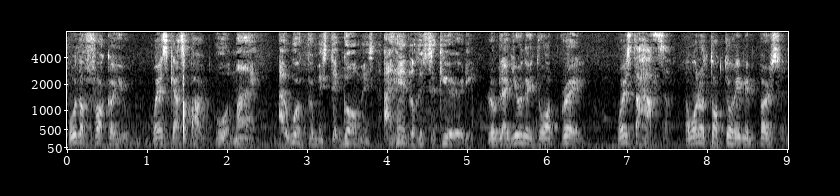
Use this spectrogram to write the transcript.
Who the fuck are you? Where's Gaspar? Who am I? I work for Mr. Gomez. I handle his security. Look like you need to upgrade. Where's the Hassa? I want to talk to him in person.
